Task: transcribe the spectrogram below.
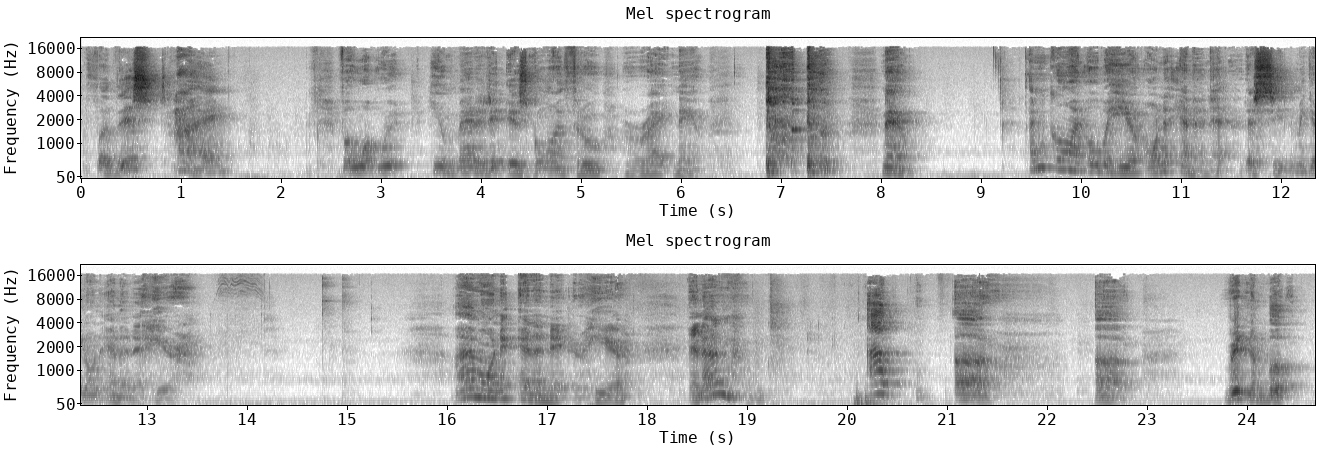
for this time, for what humanity is going through right now. now, I'm going over here on the internet. Let's see, let me get on the internet here. I'm on the internet here, and I'm I've uh, uh, written a book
